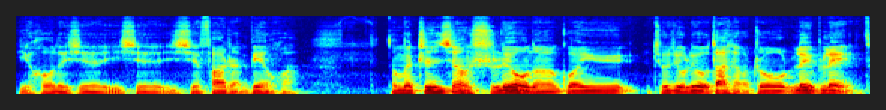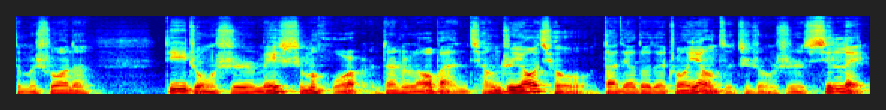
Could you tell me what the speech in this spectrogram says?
以后的一些一些一些发展变化。那么真相十六呢？关于九九六大小周累不累？怎么说呢？第一种是没什么活儿，但是老板强制要求，大家都在装样子，这种是心累。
